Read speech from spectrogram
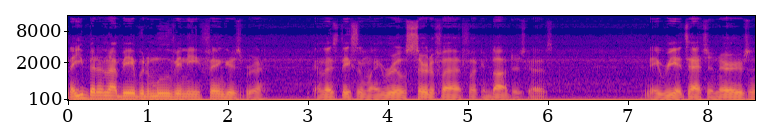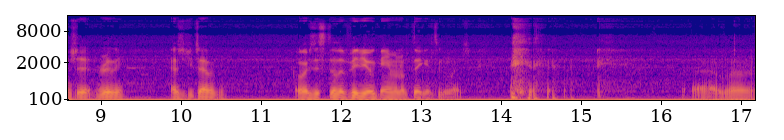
Now you better not be able to move any fingers, bruh. Unless they some like real certified fucking doctors, guys. They reattaching nerves and shit. Really? That's what you're telling me? Or is this still a video game and I'm thinking too much? um,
